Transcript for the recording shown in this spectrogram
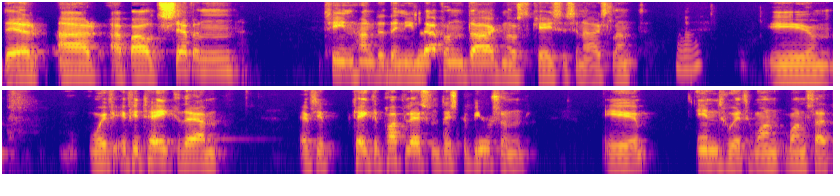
There are about 1,711 diagnosed cases in Iceland. Mm-hmm. Um, if, if you take the if you take the population distribution into it one once that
